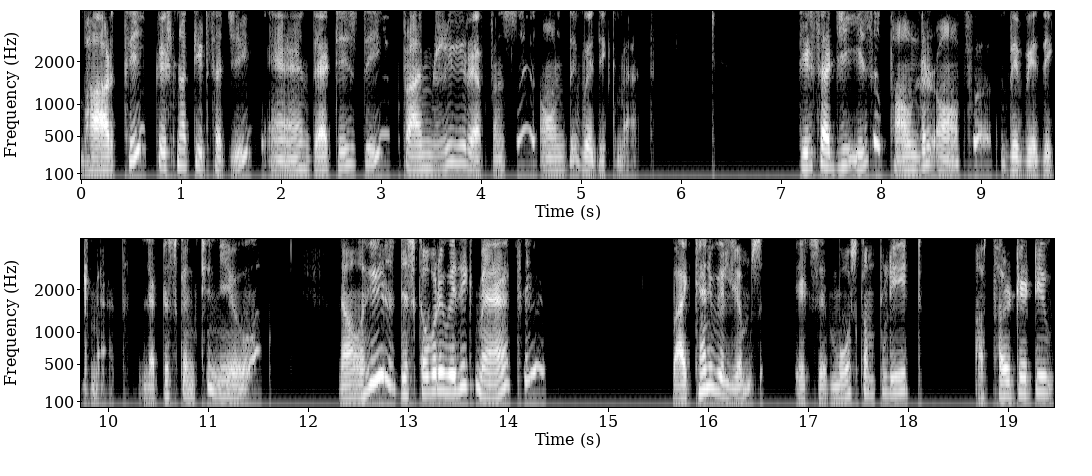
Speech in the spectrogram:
Bharti Krishna Tirthaji and that is the primary reference on the Vedic math. Tirthaji is a founder of the Vedic math. Let us continue. Now here is Discovery Vedic Math by Ken Williams. It's the most complete, authoritative,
